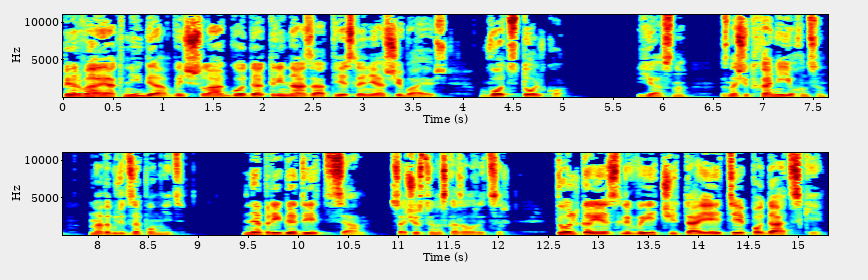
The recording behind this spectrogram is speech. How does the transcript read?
«Первая книга вышла года три назад, если не ошибаюсь. Вот столько». «Ясно. Значит, Хани Йоханссон надо будет запомнить». «Не пригодится», – сочувственно сказал рыцарь. «Только если вы читаете по-датски».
